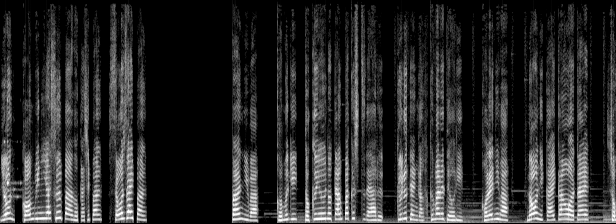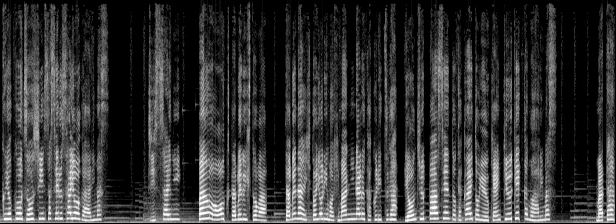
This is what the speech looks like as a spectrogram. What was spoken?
4コンビニやスーパーの菓子パン。惣菜パン。パンには小麦特有のタンパク質であるグルテンが含まれておりこれには脳に快感を与え、食欲を増進させる作用があります。実際に、パンを多く食べる人は、食べない人よりも肥満になる確率が40%高いという研究結果もあります。また、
